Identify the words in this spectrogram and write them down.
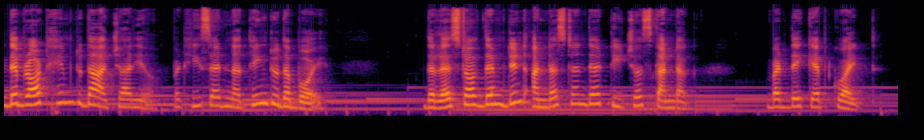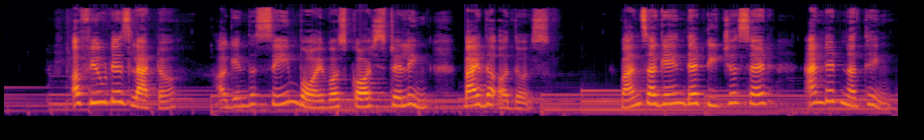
They brought him to the Acharya, but he said nothing to the boy. The rest of them didn't understand their teacher's conduct, but they kept quiet. A few days later, again the same boy was caught stealing by the others. Once again, their teacher said and did nothing.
